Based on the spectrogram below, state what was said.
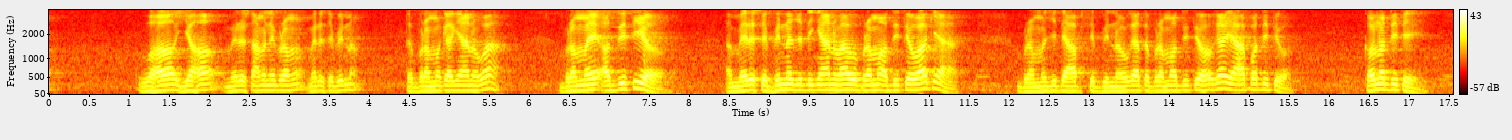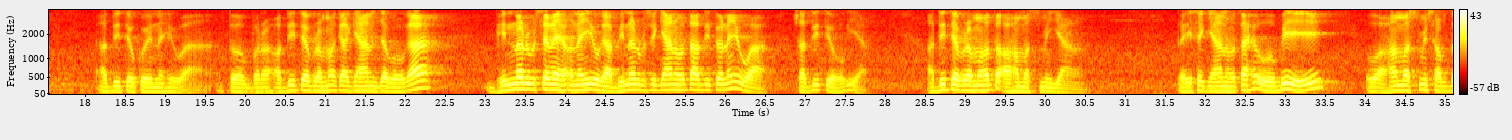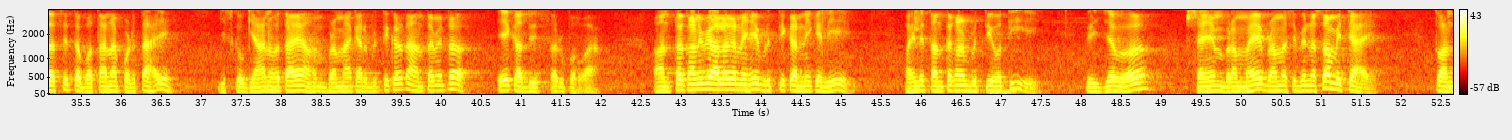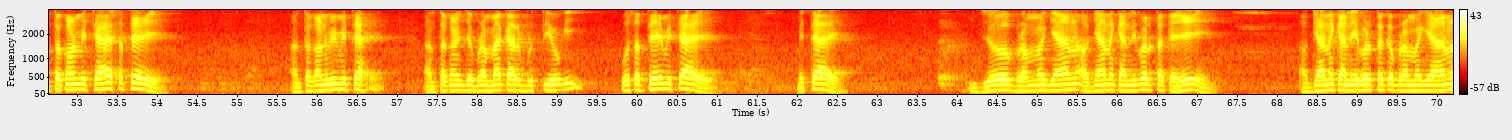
वह यह, मेरे सामने ब्रह्म, मेरे से भिन्न। तो ब्रह्म का ज्ञान हुआ। ब्रह्म है अद्वितीय। अब मेरे से भिन्न यदि ज्ञान हुआ, वो ब्रह्म अद्वितीय हुआ क्या? ब्रह्म यदि आपसे भिन्न होगा तो ब्रह्म अद्वितीय होगा या आप अद्वितीय हो? कौन अद्वितीय अद्वितीय कोई नहीं हुआ। तो अद्वितीय ब्रह्म का ज्ञान जब होगा, भिन्न रूप से नहीं होगा। भिन्न रूप से ज्ञान होता, अद्वितीय नहीं हुआ। सद्वितीय हो गया। अद्वितीय ब्रह्म हो तो अहम अस्मि ज्ञान तो ऐसे ज्ञान होता है, वो भी, वो अहम अस्मि शब्द से तो बताना पड़ता है। जिसको ज्ञान होता है हम ब्रह्माकार वृत्ति करता, अंत में तो एक अद्वित स्वरूप हुआ। अंतकण भी अलग नहीं वृत्ति करने के लिए। पहले तो अंतकण वृत्ति होती है, फिर जब स्वयं ब्रह्म है, ब्रह्म से भिन्न सब मिथ्या है। तो अंतकण मिथ्या है, सत्य है। अंतकण भी मिथ्या है। अंतकण जो ब्रह्माकार वृत्ति होगी, वो सत्य है, मिथ्या है? मिथ्या है। जो ब्रह्म ज्ञान अज्ञान का निवर्तक है, अज्ञान का निवर्तक ब्रह्म ज्ञान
